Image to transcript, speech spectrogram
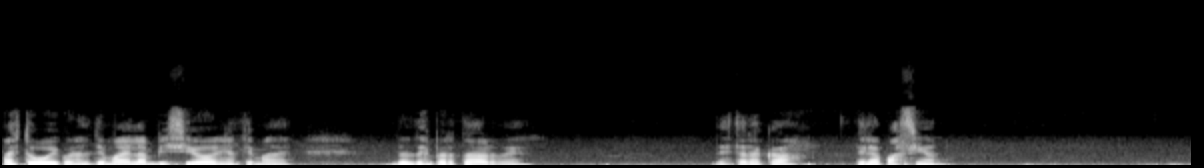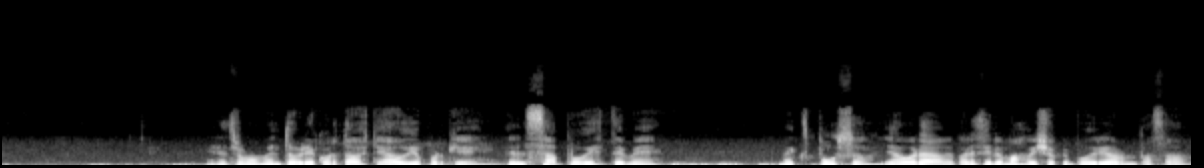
A esto voy con el tema de la ambición y el tema de, del despertar, de, de estar acá, de la pasión. En otro momento habría cortado este audio porque el sapo este me, me expuso y ahora me parece lo más bello que podría haberme pasado.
